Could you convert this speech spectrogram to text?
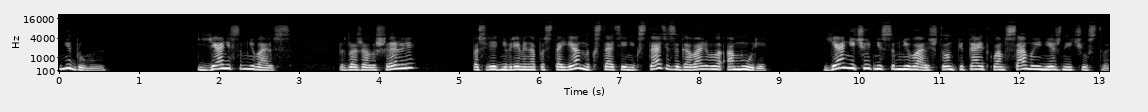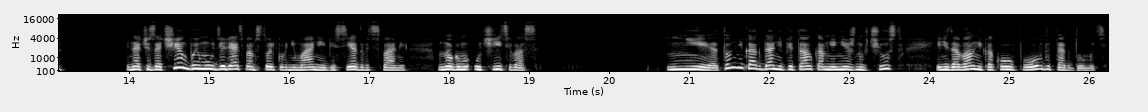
не думаю. Я не сомневаюсь, — продолжала Шерли, — Последнее время она постоянно, кстати и не кстати, заговаривала о Муре. Я ничуть не сомневаюсь, что он питает к вам самые нежные чувства. Иначе зачем бы ему уделять вам столько внимания и беседовать с вами, многому учить вас? Нет, он никогда не питал ко мне нежных чувств и не давал никакого повода так думать.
